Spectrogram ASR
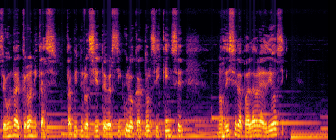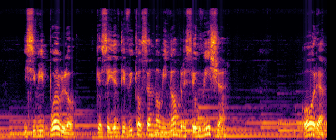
Segunda de Crónicas, capítulo 7, versículo 14 y 15, nos dice la palabra de Dios, y si mi pueblo, que se identifica usando mi nombre, se humilla, ora,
